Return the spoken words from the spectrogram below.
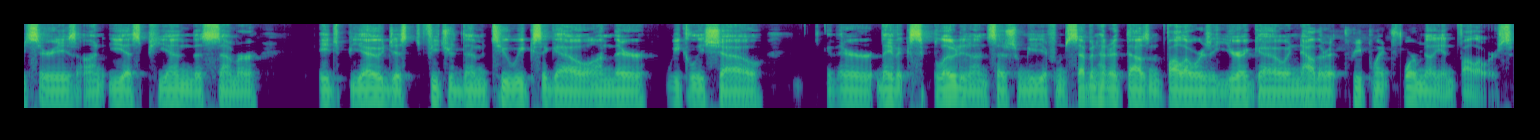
series on ESPN this summer. HBO just featured them two weeks ago on their weekly show. They're they've exploded on social media from 700,000 followers a year ago and now they're at 3.4 million followers.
